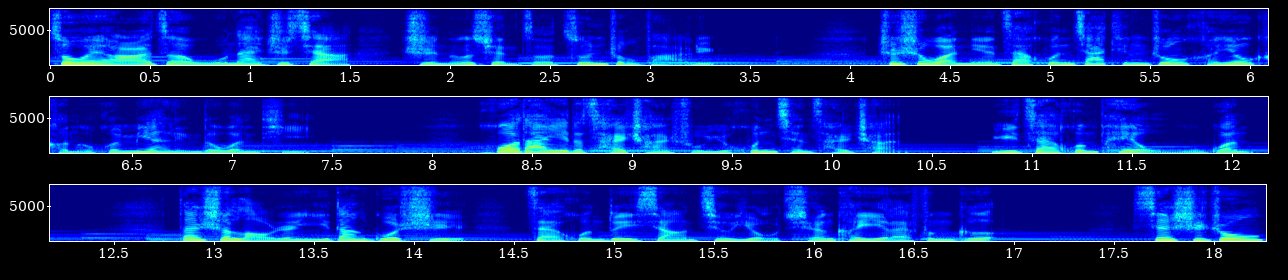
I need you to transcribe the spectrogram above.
作为儿子，无奈之下只能选择尊重法律，这是晚年再婚家庭中很有可能会面临的问题。霍大爷的财产属于婚前财产，与再婚配偶无关，但是老人一旦过世，再婚对象就有权可以来分割。现实中，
